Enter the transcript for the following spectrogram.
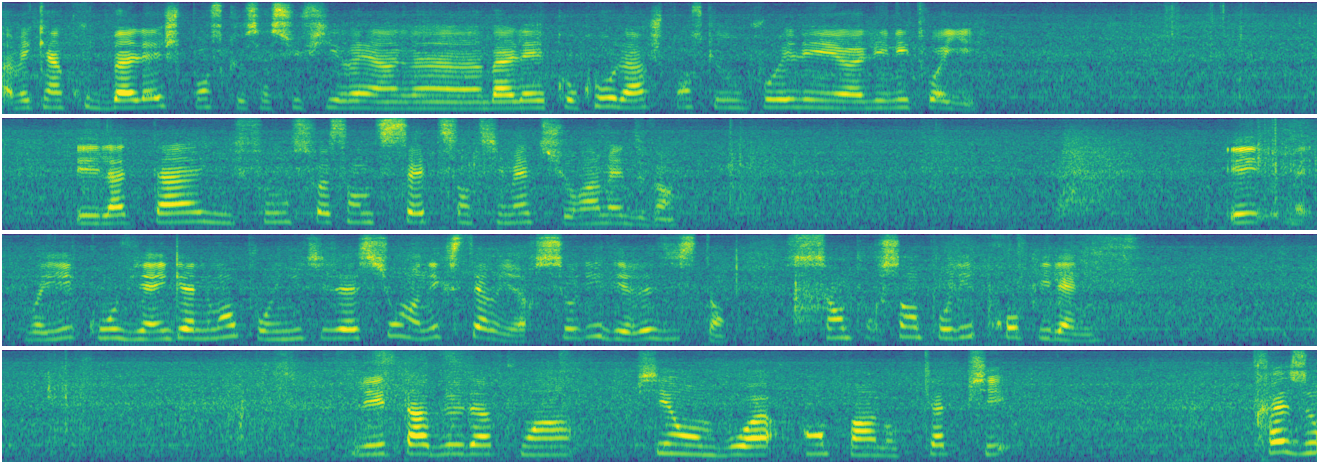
avec un coup de balai, je pense que ça suffirait. Un, balai coco, là, je pense que vous pourrez les, les nettoyer. Et la taille, ils font 67 cm sur 1m20. Et vous voyez, convient également pour une utilisation en extérieur, solide et résistant. 100% polypropylène. Les tables d'appoint, pieds en bois, en pain, donc 4 pieds. 13,99€.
